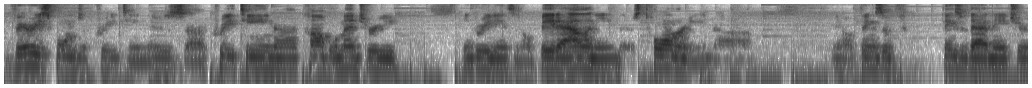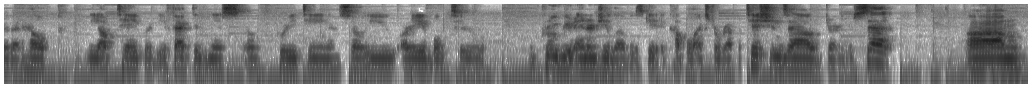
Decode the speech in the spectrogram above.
various forms of creatine. There's uh, creatine uh, complementary ingredients, you know, beta-alanine, there's taurine, uh, you know, things of things of that nature that help the uptake or the effectiveness of creatine so you are able to improve your energy levels, get a couple extra repetitions out during your set. Um,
